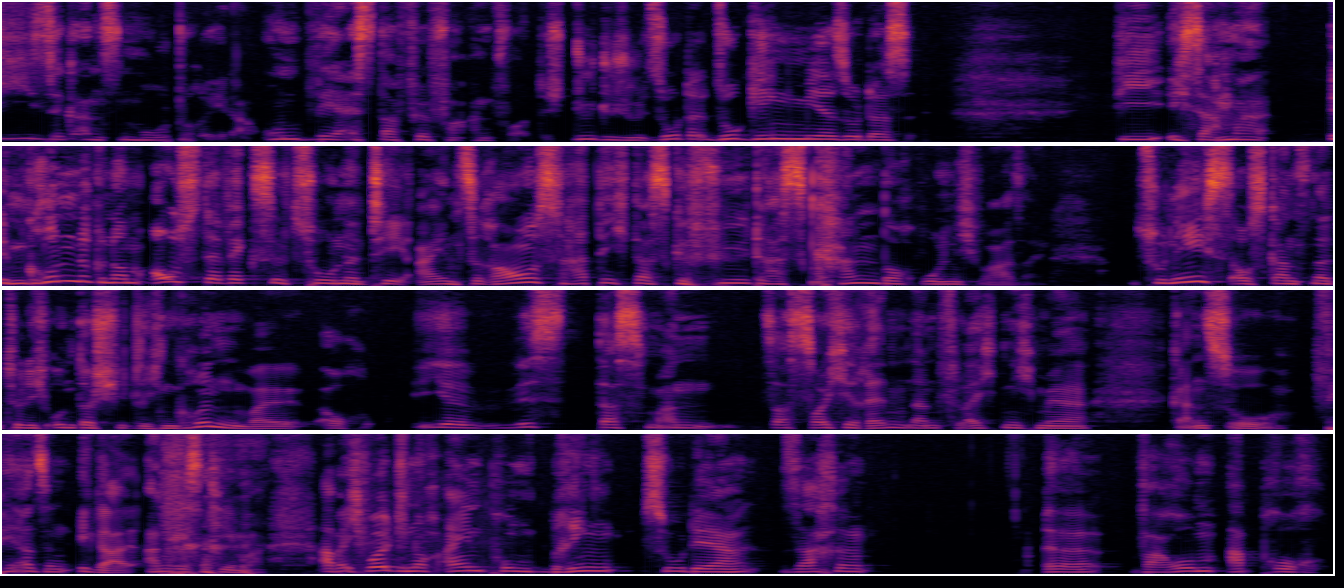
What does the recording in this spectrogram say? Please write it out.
diese ganzen Motorräder. Und wer ist dafür verantwortlich? So, so ging mir so, dass die, ich sag mal, im Grunde genommen aus der Wechselzone T1 raus hatte ich das Gefühl, das kann doch wohl nicht wahr sein. Zunächst aus ganz natürlich unterschiedlichen Gründen, weil auch ihr wisst, dass man, dass solche Rennen dann vielleicht nicht mehr ganz so fair sind. Egal, anderes Thema. Aber ich wollte noch einen Punkt bringen zu der Sache, äh, warum Abbruch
